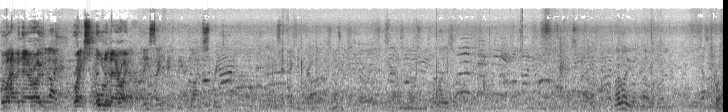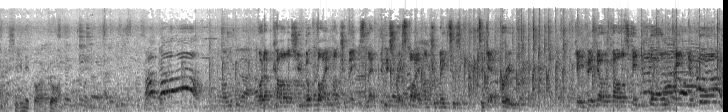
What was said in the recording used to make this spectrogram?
who are having their own race, all of their own. Sprinting. He said 50 for Go on, Alice. You can nip by him. Go on. Well done, Carlos. You've got 500 metres left in this race, 500 metres to get through. Keep it going, Carlos. Keep your form, keep your form.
